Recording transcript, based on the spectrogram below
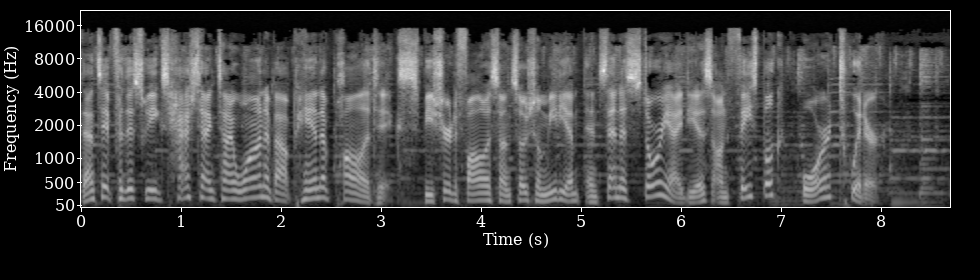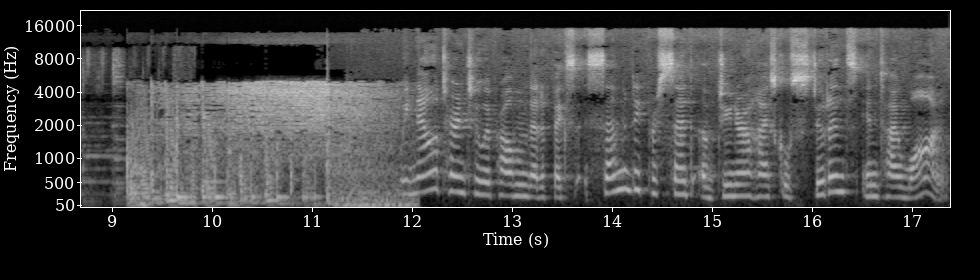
That's it for this week's hashtag Taiwan about panda politics. Be sure to follow us on social media and send us story ideas on Facebook or Twitter. Now turn to a problem that affects 70% of junior high school students in Taiwan,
